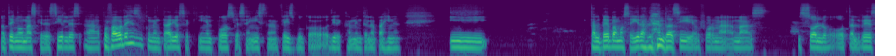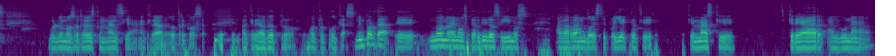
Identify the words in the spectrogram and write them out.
no tengo más que decirles. Ah, por favor, dejen sus comentarios aquí en el post, ya sea en Instagram, Facebook o directamente en la página. Y tal vez vamos a seguir hablando así en forma más solo o tal vez volvemos otra vez con ansia a crear otra cosa, a crear otro, otro podcast. No importa, eh, no nos hemos perdido, seguimos agarrando este proyecto que, que más que crear alguna,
